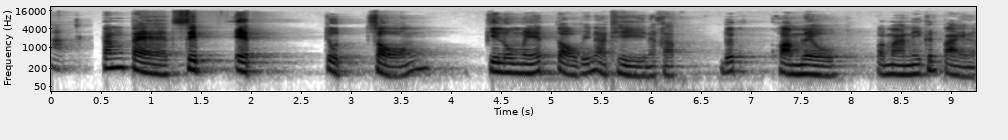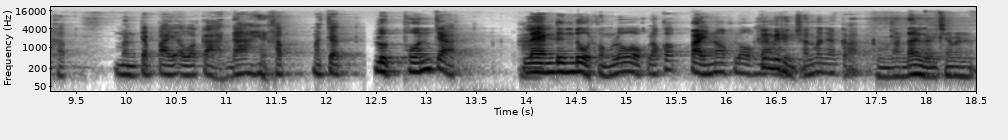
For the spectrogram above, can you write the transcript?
ค่ะตั้งแต่ 11.2 กิโลเมตรต่อวินาทีนะครับ ด้วยความเร็วประมาณนี้ขึ้นไปนะครับ มันจะไปอวกาศได้นะครับ มันจะหลุดพ้นจากอ่าแรงดึงดูดของโลก แล้วก็ไปนอกโลกขึ้นไปด้ถึงชั้นบรรยากาศตรงนั้นได้เลยใช่ไหมครับ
